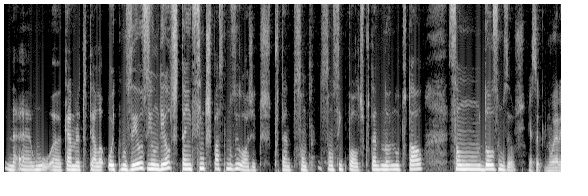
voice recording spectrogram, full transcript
a, Câmara tutela oito museus e um deles tem cinco espaços museológicos, portanto, são, são cinco polos, portanto, no, no total são 12 museus. Essa não era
